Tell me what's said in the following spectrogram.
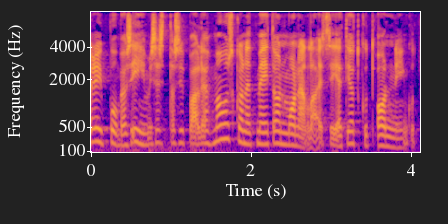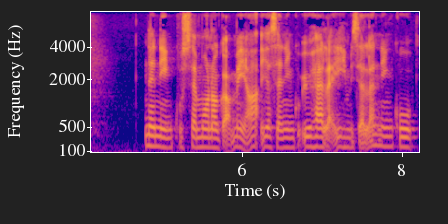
riippuu myös ihmisestä tosi paljon. Mä uskon, että meitä on monenlaisia, että jotkut on niinku, ne niinku se monogamia ja se niinku yhdelle ihmiselle niinku,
